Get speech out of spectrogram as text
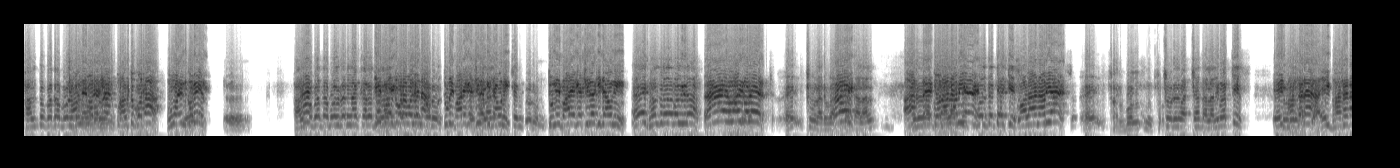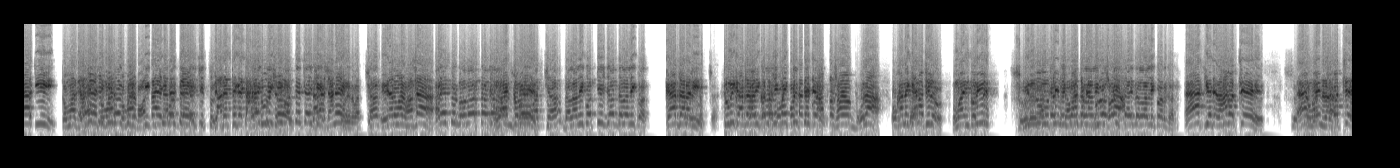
ফালতু কথা বলবেন রাখলাম ফালতু কথা। হুমায়ুন কবির। ফালতু কথা বলবেন না কারণ ফালতু কথা বলবেন না? তুমি বাইরে গেছিলে কি যাওনি তুমি বাইরে গেছিলে কি যাওনি এই ফালতু কথা বলবি না। এই হুমায়ুন কবির। এই বাচ্চা এই, দালাল। আস্তে গলা নামিয়ে। বলতে চাইছিস? গলা নামিয়ে। বল ছোড়ের বাচ্চা দালালি মারছিস? এই ভাষাটা এই ভাষাটা কি? তোমার জানো তোমার তোমার ভাষায় বলতে যাদের থেকে টাকা তুলছো তারা জানে এটা আমার ভাষা। আরে তোর বাবার টাকা বাচ্চা দালালি করছিস যা দালালি কর। তুমি আত্মসহায়ক ভোলা। ওখানে কেন ছিল? হুমায়ুন কবির। হিন্দু মুসলিম সবার টাকা দিবস দালালি কর হ্যাঁ কি হচ্ছে? হুমায়ুন রাগ হচ্ছে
